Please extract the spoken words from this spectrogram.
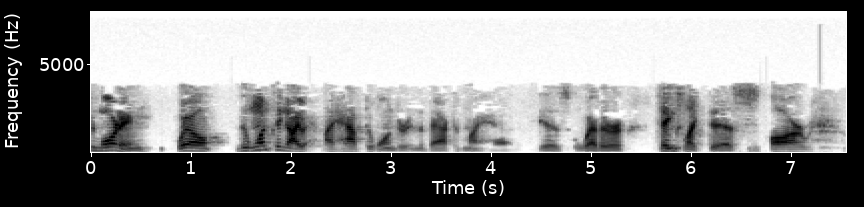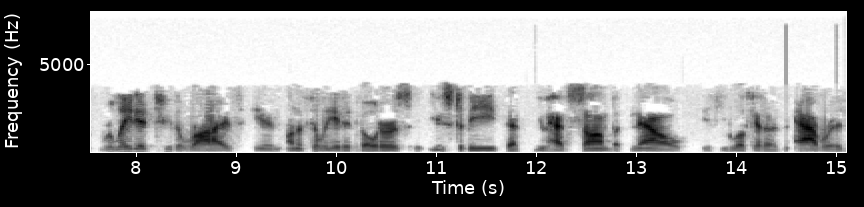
Good morning. Well, the one thing I, I have to wonder in the back of my head is whether things like this are related to the rise in unaffiliated voters. It used to be that you had some, but now if you look at an average,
